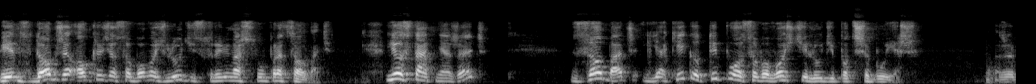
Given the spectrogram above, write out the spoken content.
Więc dobrze określ osobowość ludzi, z którymi masz współpracować. I ostatnia rzecz, zobacz, jakiego typu osobowości ludzi potrzebujesz. Może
